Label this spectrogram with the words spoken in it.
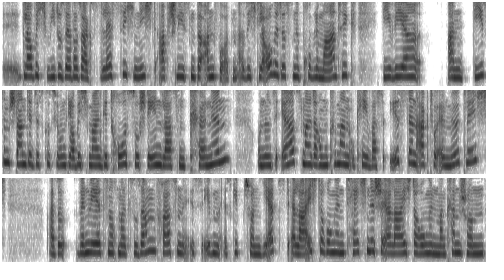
äh, glaube ich, wie du selber sagst, lässt sich nicht abschließend beantworten. Also ich glaube, das ist eine Problematik, die wir an diesem Stand der Diskussion, glaube ich, mal getrost so stehen lassen können und uns erstmal darum kümmern, okay, was ist denn aktuell möglich? Also, wenn wir jetzt nochmal zusammenfassen, ist eben, es gibt schon jetzt Erleichterungen, technische Erleichterungen. Man kann schon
